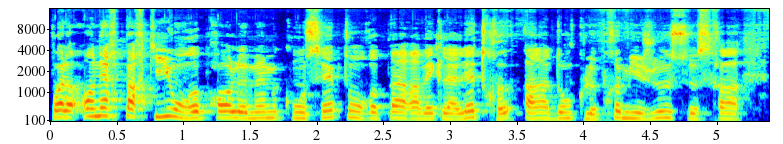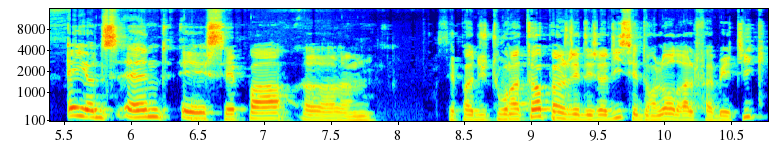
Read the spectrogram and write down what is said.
voilà, on est reparti, on reprend le même concept, on repart avec la lettre A. Donc le premier jeu, ce sera Aeon's End et c'est pas euh, c'est pas du tout un top, hein, j'ai déjà dit, c'est dans l'ordre alphabétique,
